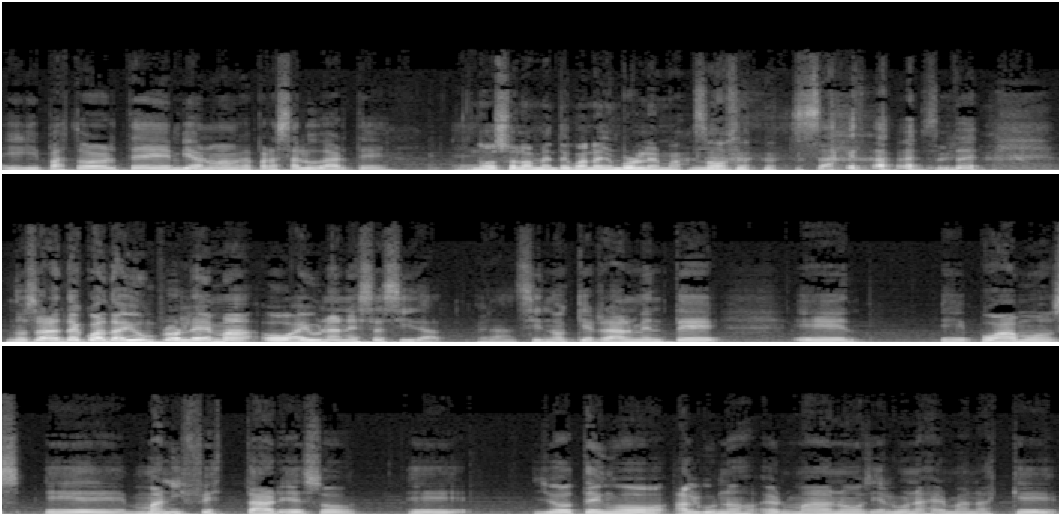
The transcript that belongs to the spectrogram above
Y pastor, te envían un mensaje para saludarte. Eh, no solamente cuando hay un problema. No, no solamente cuando hay un problema o hay una necesidad sino que realmente eh, eh, podamos eh, manifestar eso. yo tengo algunos hermanos y algunas hermanas que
